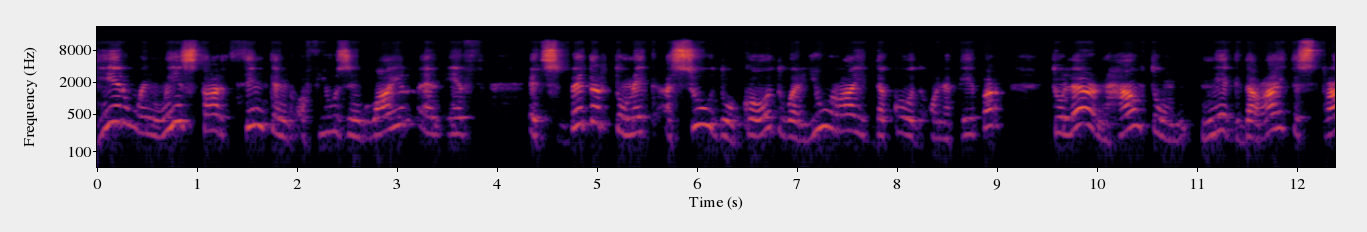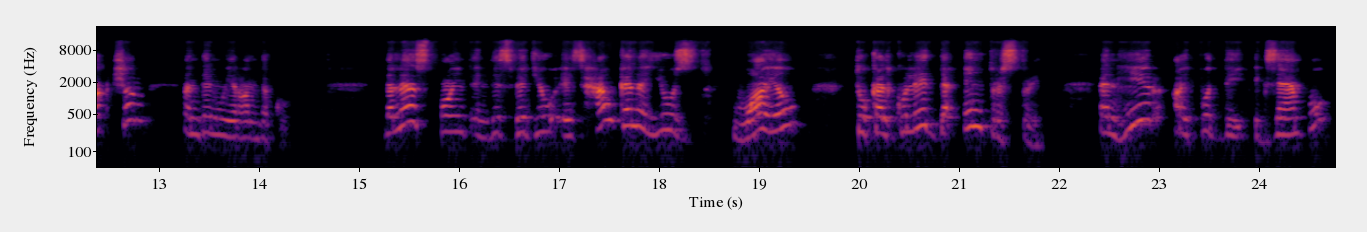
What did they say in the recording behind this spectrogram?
here, when we start thinking of using while and if, it's better to make a pseudo code where you write the code on a paper to learn how to make the right structure, and then we run the code. The last point in this video is how can I use while to calculate the interest rate? And here I put the example.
